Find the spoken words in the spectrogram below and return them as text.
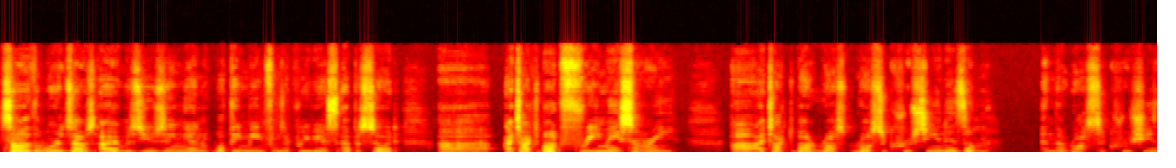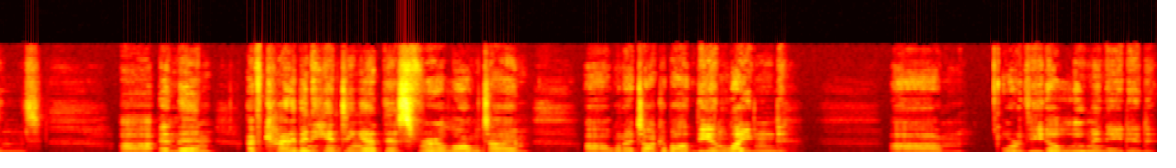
some of the words I was I was using and what they mean from the previous episode. Uh, I talked about Freemasonry. Uh, I talked about Ros- Rosicrucianism and the Rosicrucians. Uh, and then I've kind of been hinting at this for a long time when I talk about the enlightened um, or the illuminated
